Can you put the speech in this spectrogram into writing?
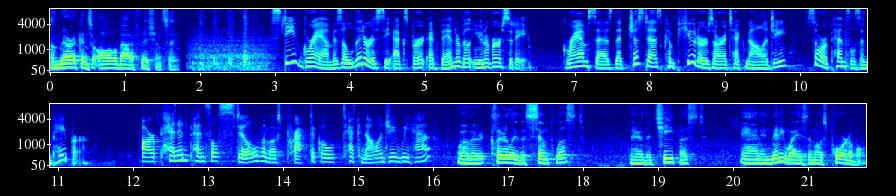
Americans are all about efficiency. Steve Graham is a literacy expert at Vanderbilt University. Graham says that just as computers are a technology, so are pencils and paper. Are pen and pencil still the most practical technology we have? Well, they're clearly the simplest, they're the cheapest, and in many ways the most portable.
